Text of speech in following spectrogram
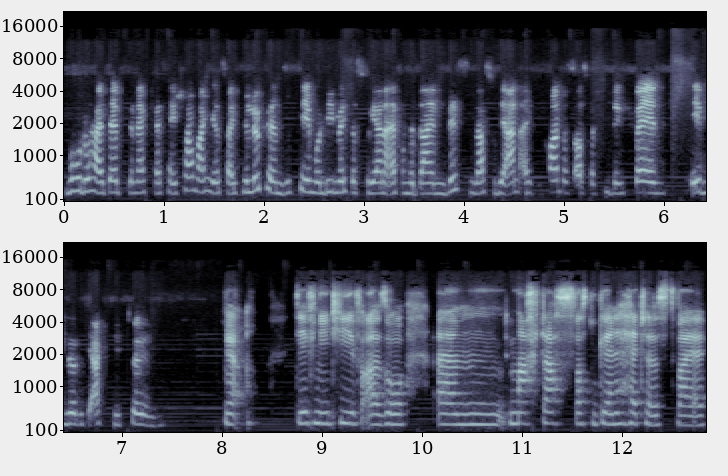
wo du halt selbst gemerkt hast, hey, schau mal, hier ist vielleicht eine Lücke im System und die möchtest du gerne einfach mit deinem Wissen, was du dir aneignen konntest aus verschiedenen Quellen, eben wirklich aktiv füllen. Ja, definitiv. Also ähm, mach das, was du gerne hättest, weil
